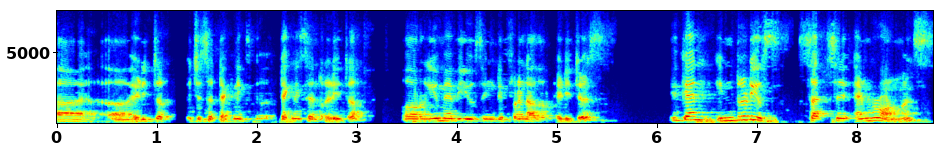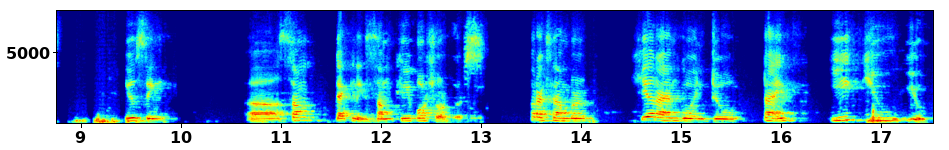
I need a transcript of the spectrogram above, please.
uh, uh, editor, which is a Technics TeXnicCenter editor, or you may be using different other editors, you can introduce such environments using uh, some techniques, some keyboard shortcuts. For example, here I am going to type EQU.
